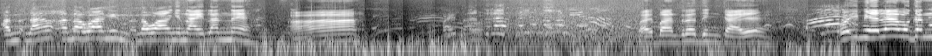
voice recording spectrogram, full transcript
an, na, anawangin, anawangin island na eh. Ah, 500 din kaya. Oy, Miela, wag kang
